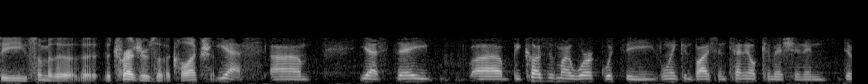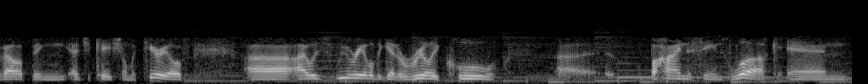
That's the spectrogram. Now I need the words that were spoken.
see some of the the, the treasures of the collection. Yes, um, yes, they uh, because of my work with the Lincoln Bicentennial Commission in developing educational materials, uh, I was we were able to get a really cool uh, behind the scenes look. And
